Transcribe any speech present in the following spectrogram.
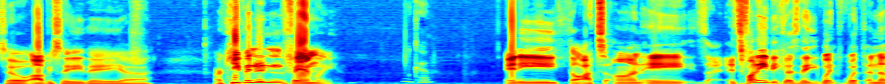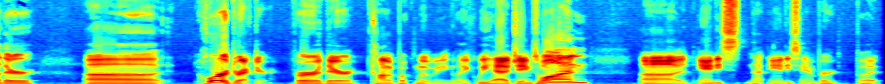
so obviously they uh, are keeping it in the family. okay. Any thoughts on a? It's funny because they went with another uh, horror director for their comic book movie. Like we had James Wan, uh, Andy, not Andy Samberg, but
